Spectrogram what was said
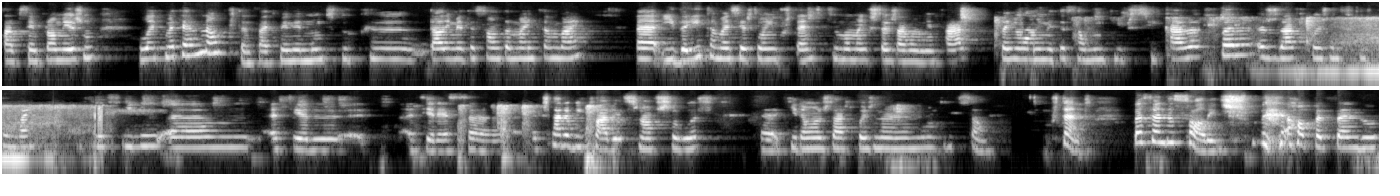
sabe sempre ao mesmo. O leite materno não, portanto vai depender muito do que da alimentação da mãe também. Uh, e daí também ser tão importante que uma mãe que esteja a amamentar tenha uma alimentação muito diversificada para ajudar depois no futuro também o seu filho um, a ter a ter essa a estar habituado a esses novos sabores uh, que irão ajudar depois na, na. Portanto, passando a sólidos, ou passando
